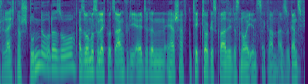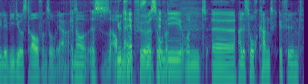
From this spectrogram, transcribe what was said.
vielleicht eine Stunde oder so. Also man muss vielleicht kurz sagen, für die älteren Herrschaften, TikTok ist quasi das neue Instagram. Also ganz viele Videos drauf und so, ja. Also genau, es ist auch YouTube eine App für fürs Doofe. Handy und äh, alles hochkant gefilmt.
